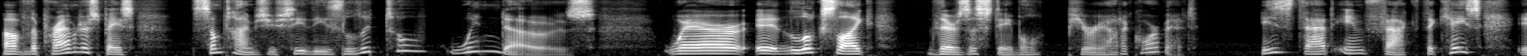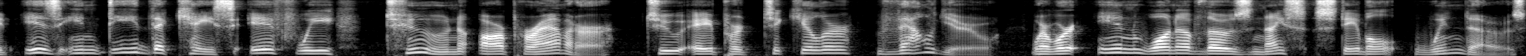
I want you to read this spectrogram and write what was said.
of the parameter space, sometimes you see these little windows where it looks like there's a stable periodic orbit. Is that in fact the case? It is indeed the case if we tune our parameter to a particular value where we're in one of those nice stable windows,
